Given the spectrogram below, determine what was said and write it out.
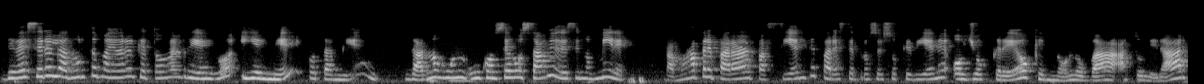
debe ser el adulto mayor el que toma el riesgo y el médico también, darnos un, consejo sabio y decirnos, mire, vamos a preparar al paciente para este proceso que viene o yo creo que no lo va a tolerar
